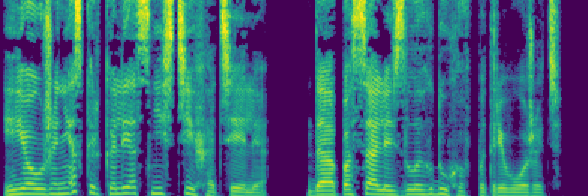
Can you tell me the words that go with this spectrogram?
Ее уже несколько лет снести хотели, да опасались злых духов потревожить.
